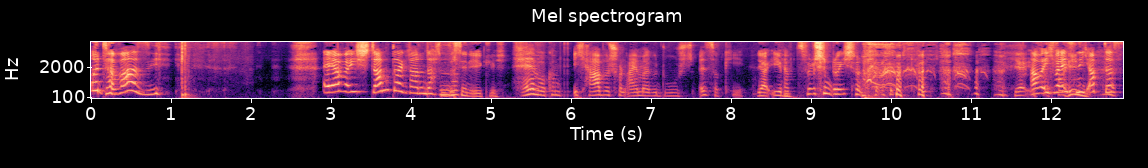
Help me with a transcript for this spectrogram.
Und da war sie. Ey, aber ich stand da gerade und dachte Ein so, bisschen eklig. hä, wo kommt, ich habe schon einmal geduscht, ist okay. Ja, Ich eben. habe zwischendurch schon. Ja, aber ich weiß nicht, ob das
